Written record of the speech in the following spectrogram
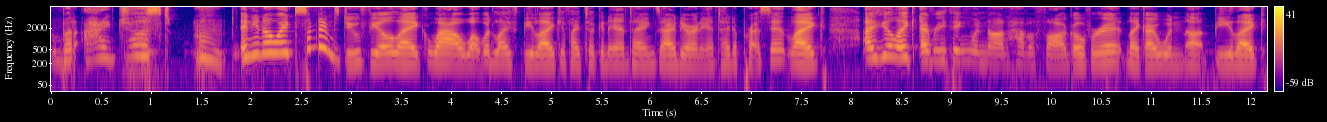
But I just. and you know, I sometimes do feel like, wow, what would life be like if I took an anti anxiety or an antidepressant? Like, I feel like everything would not have a fog over it. Like, I would not be like,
